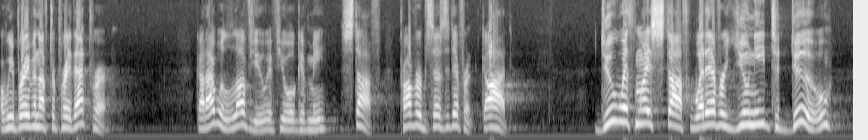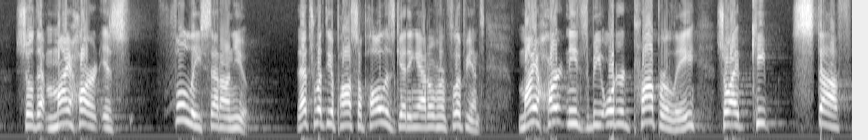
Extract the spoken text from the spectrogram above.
Are we brave enough to pray that prayer? God, I will love you if you will give me stuff. Proverbs says it different. God, do with my stuff whatever you need to do so that my heart is fully set on you. That's what the Apostle Paul is getting at over in Philippians. My heart needs to be ordered properly so I keep stuff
